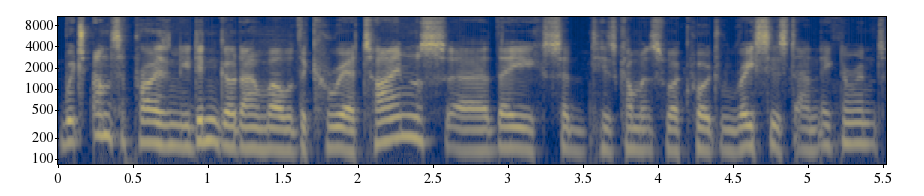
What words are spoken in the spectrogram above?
which unsurprisingly didn't go down well with the Korea Times. Uh, they said his comments were, quote, racist and ignorant.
